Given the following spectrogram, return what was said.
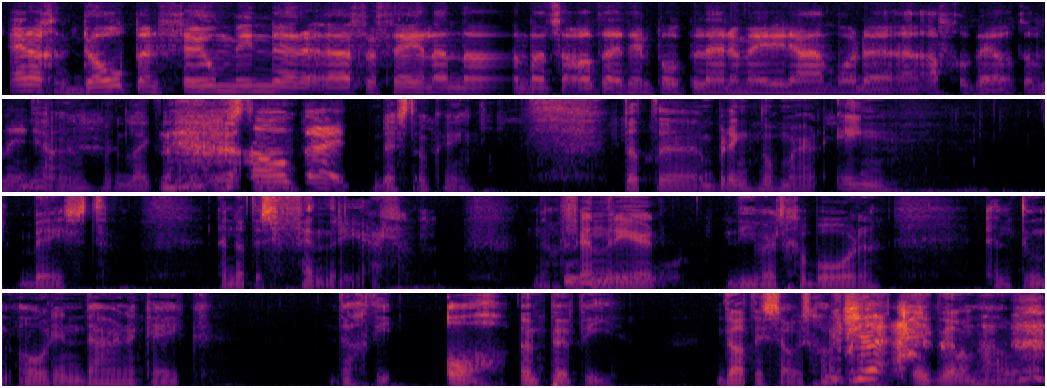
erg dope en veel minder eh, vervelend dan dat ze altijd in populaire media worden eh, afgebeeld, of niet? Ja, het lijkt best, altijd. best oké. Dat brengt nog maar één beest. En dat is Fenrir. Nou, Fenrir, die werd geboren. En toen Odin daarna keek, dacht hij... Oh, een puppy. Dat is zo schattig. Ik wil hem houden.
